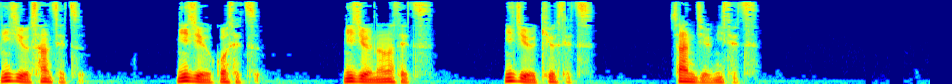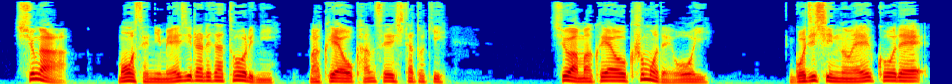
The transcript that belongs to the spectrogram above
23節、25節、27節、29節、32節。主がモーセに命じられた通りに幕屋を完成したとき、主は幕屋を雲で覆い、ご自身の栄光で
